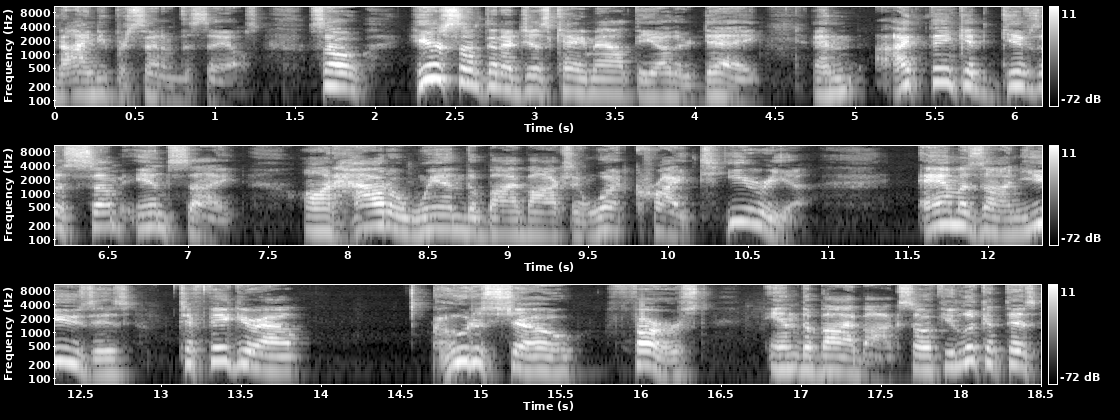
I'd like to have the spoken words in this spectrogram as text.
90% of the sales. So here's something that just came out the other day, and I think it gives us some insight on how to win the buy box and what criteria Amazon uses to figure out who to show first in the buy box. So if you look at this,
